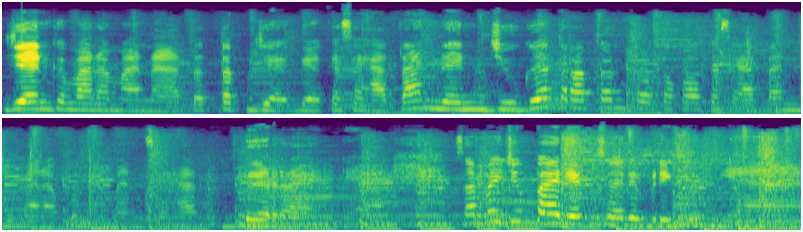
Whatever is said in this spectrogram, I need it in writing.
Jangan ke mana-mana, tetap jaga kesehatan dan juga terapkan protokol kesehatan di mana pun teman sehat berada. Sampai jumpa di episode berikutnya.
